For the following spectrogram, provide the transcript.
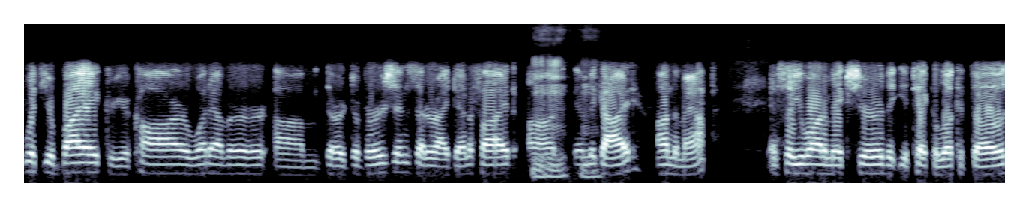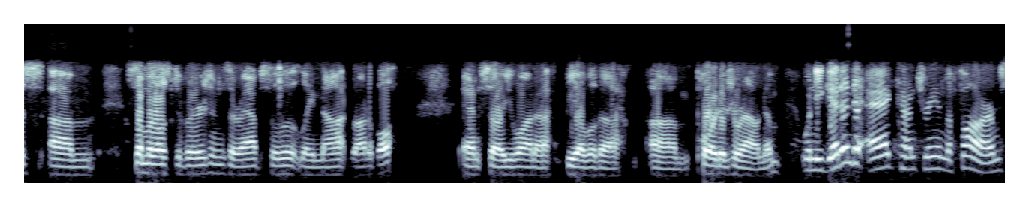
with your bike or your car or whatever. Um, there are diversions that are identified on in the guide on the map. And so you want to make sure that you take a look at those. Um, some of those diversions are absolutely not runnable. and so you want to be able to um, portage around them. When you get into ag country and the farms,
